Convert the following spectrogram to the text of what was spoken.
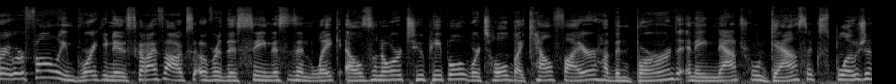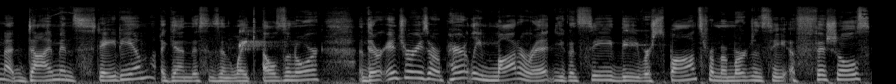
All right, we're following breaking news. Sky Fox over this scene. This is in Lake Elsinore. Two people, we're told by CAL FIRE, have been burned in a natural gas explosion at Diamond Stadium. Again, this is in Lake Elsinore. Their injuries are apparently moderate. You can see the response from emergency officials.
